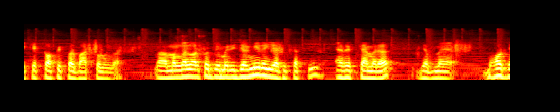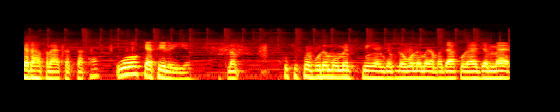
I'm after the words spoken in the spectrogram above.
एक एक टॉपिक पर बात करूँगा। मंगलवार को जो मेरी जर्नी रही है अभी तक की एज ए कैमरर जब मैं बहुत ज़्यादा हकलाया करता था, वो कैसी रही है? मतलब कुछ इसमें बुरे मोमेंट्स भी हैं, जब लोगों ने मेरा मज़ाक उड़ाया, जब मैं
